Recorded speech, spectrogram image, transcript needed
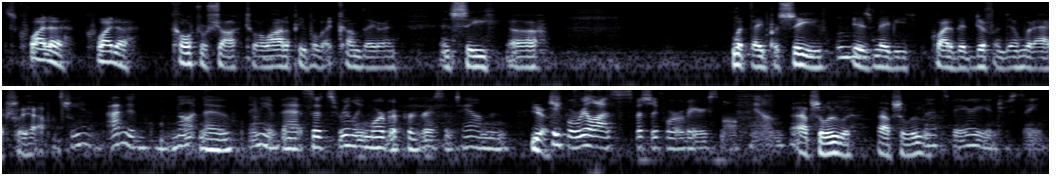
it's quite a quite a cultural shock to a lot of people that come there and and see uh, what they perceive mm-hmm. is maybe quite a bit different than what actually happens. Yeah, I did not know any of that. So it's really more of a progressive town than yes. people realize, especially for a very small town. Absolutely, absolutely. That's very interesting.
